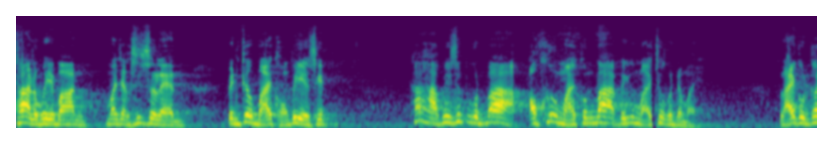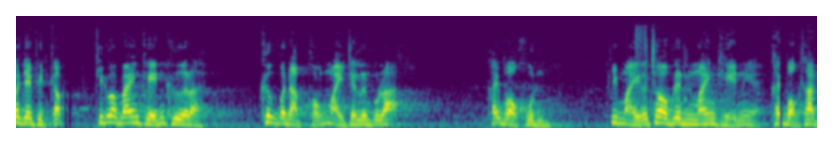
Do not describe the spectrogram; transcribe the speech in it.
ชาติโรงพยาบาล มาจากสวิตเซอร์แลนด์ เป็นเครื่องหมายของพระเยซู ถ้าหากพระเยซูเป็นคนบ้าเอาเครื่องหมายคนบ้าเป็นเครื่องหมายช่วยกันทำไมหลายคนเข้าใจผิดครับ คิดว่าไม้กางเขนคืออะไรเครื่องประดับของใหม่เจริญบุระใครบอกคุณ พี่ใหม่ก็ชอบเล่นไม้กางเขนเนี่ยใครบอกท่าน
